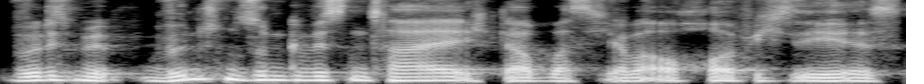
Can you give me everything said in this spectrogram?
würde es mir wünschen, so einen gewissen Teil. Ich glaube, was ich aber auch häufig sehe, ist,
